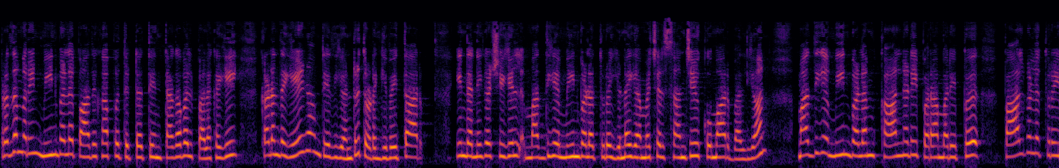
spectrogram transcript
பிரதமரின் மீன்வள பாதுகாப்பு திட்டத்தின் தகவல் பலகையை கடந்த ஏழாம் தேதியன்று தொடங்கி வைத்தார். இந்த நிகழ்ச்சியில் மத்திய மீன்வளத்துறை இணை அமைச்சர் சஞ்சீவ் குமார் பல்யான் மத்திய மீன்வளம் கால்நடை பராமரிப்பு பால்வளத்துறை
